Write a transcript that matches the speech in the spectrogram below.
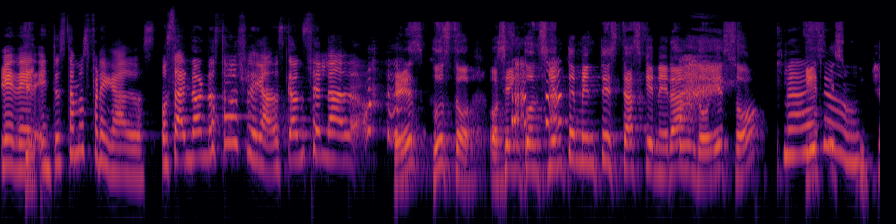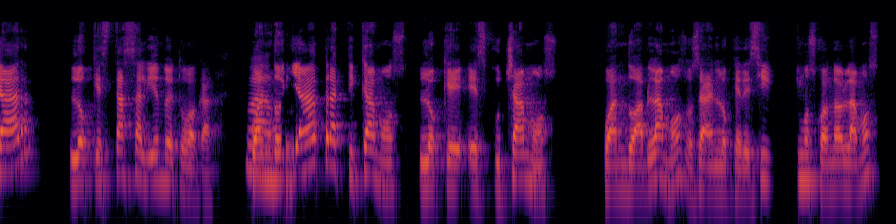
entonces estamos fregados. O sea, no, no estamos fregados, cancelado. ¿Ves? Justo. O sea, inconscientemente estás generando eso, que es escuchar lo que está saliendo de tu boca. Cuando ya practicamos lo que escuchamos cuando hablamos, o sea, en lo que decimos cuando hablamos,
